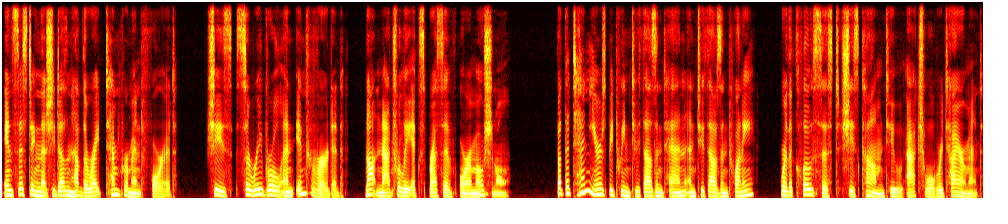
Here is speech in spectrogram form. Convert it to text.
insisting that she doesn't have the right temperament for it She's cerebral and introverted, not naturally expressive or emotional. But the 10 years between 2010 and 2020 were the closest she's come to actual retirement.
